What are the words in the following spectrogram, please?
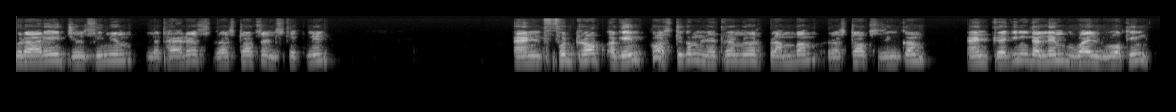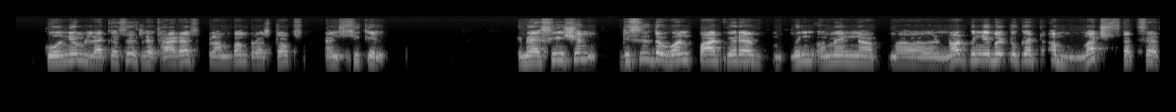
curare, gelsemium, lathyrus, rhus tox, and strychnine. And foot drop, again, causticum, netramur, plumbum, rhus tox, zincum, and dragging the limb while walking, conium, lachesis, lathyrus, plumbum, rhus tox, and secale. Emaciation, this is the one part where I've been, I mean, uh, uh, not been able to get a much success.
